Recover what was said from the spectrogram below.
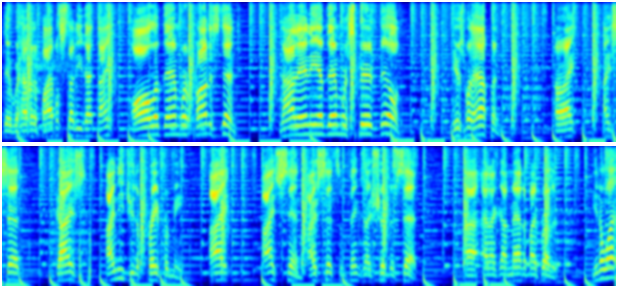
they were having a Bible study that night. All of them were Protestant. Not any of them were spirit filled. Here's what happened. All right. I said, guys, I need you to pray for me. I I sinned. I said some things I shouldn't have said. Uh, and I got mad at my brother. You know what?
